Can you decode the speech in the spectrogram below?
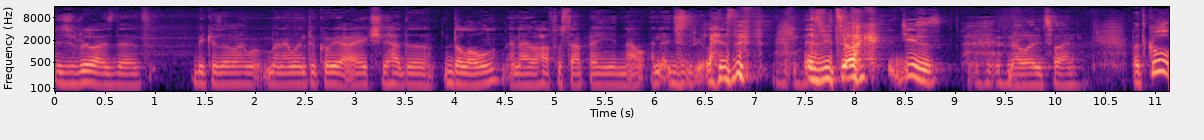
I just realized that because when- when I went to Korea, I actually had the, the loan, and I will have to start paying it now. And I just realized it as we talk. Jesus, no, but it's fine. But cool.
